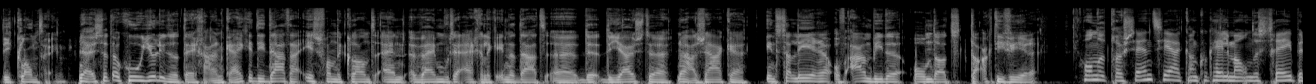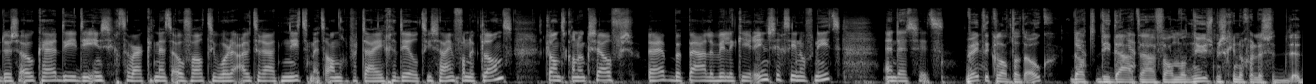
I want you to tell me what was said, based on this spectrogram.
die klant heen. Ja, is dat ook hoe jullie er tegenaan kijken? Die data is van de klant en wij moeten eigenlijk inderdaad uh, de, de juiste nou, zaken installeren of aanbieden om dat te activeren? 100 procent, ja, kan ik ook helemaal onderstrepen. Dus ook hè, die, die inzichten waar ik het net over had, die worden uiteraard niet met andere partijen gedeeld. Die zijn van de klant. De klant kan ook zelf hè, bepalen: wil ik hier inzicht in of niet? En that's it. Weet de klant dat ook? Dat die data van. Want nu is misschien nog wel eens het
